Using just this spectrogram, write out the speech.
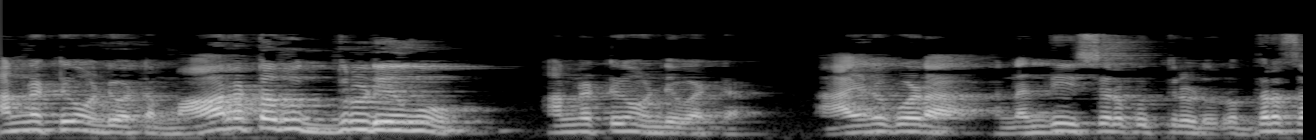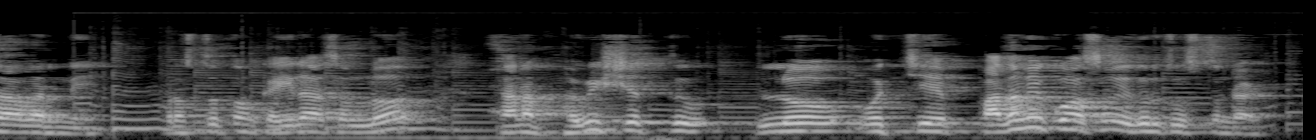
అన్నట్టుగా ఉండేవట. మారట రుద్రుడేమో అన్నట్టుగా ఉండేవట. ఆయన కూడా నందీశ్వర పుత్రుడు రుద్రసావర్ని ప్రస్తుతం కైలాసంలో తన భవిష్యత్తులో వచ్చే పదవి కోసం ఎదురు చూస్తున్నాడు.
